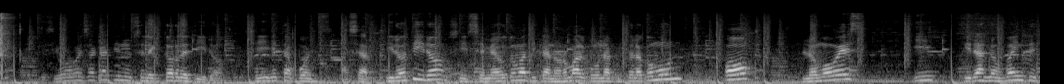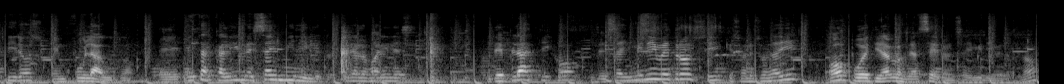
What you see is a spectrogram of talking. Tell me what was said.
si vos ves acá tiene un selector de tiro. ¿sí? Esta puedes hacer tiro tiro, ¿sí? semiautomática normal con una pistola común, o lo moves y tirás los 20 tiros en full auto. Eh, esta es calibre 6 milímetros, tira los balines de plástico de 6 milímetros, ¿sí? que son esos de ahí, o puede tirarlos de acero en 6 milímetros. ¿no?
